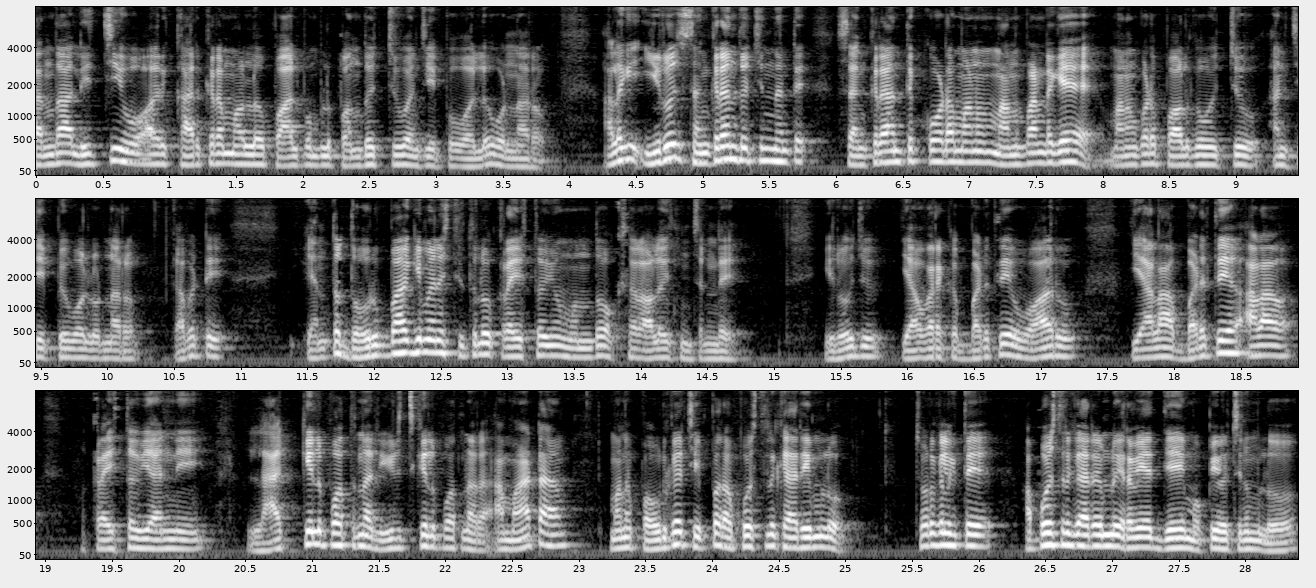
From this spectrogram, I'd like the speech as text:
చందాలు ఇచ్చి వారి కార్యక్రమాల్లో పాల్పంపులు పొందొచ్చు అని చెప్పేవాళ్ళు ఉన్నారు. అలాగే ఈరోజు సంక్రాంతి వచ్చిందంటే సంక్రాంతికి కూడా మనం మన పండగే మనం కూడా పాల్గొవచ్చు అని చెప్పేవాళ్ళు ఉన్నారు. కాబట్టి ఎంత దౌర్భాగ్యమైన స్థితిలో క్రైస్తవ్యం ఉందో ఒకసారి ఆలోచించండి. ఈరోజు ఎవరికి పడితే వారు ఎలా పడితే అలా క్రైస్తవ్యాన్ని లాక్కెళ్ళిపోతున్నారు ఈడ్చుకెళ్ళిపోతున్నారు. ఆ మాట మన పౌరుగా చెప్పారు అపోస్తుల కార్యంలో. చూడగలిగితే అపోస్తుల కార్యంలో ఇరవై అధ్యాయం ముప్పై వచనంలో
